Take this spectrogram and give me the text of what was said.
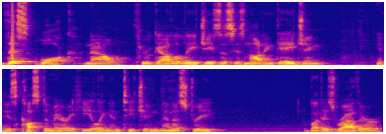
this walk now through Galilee, Jesus is not engaging in his customary healing and teaching ministry, but is rather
